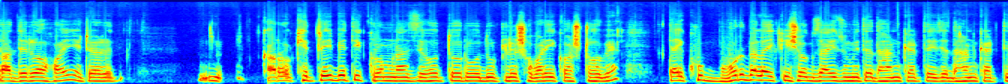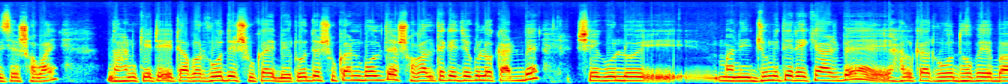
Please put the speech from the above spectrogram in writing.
তাদেরও হয়। এটার কারও ক্ষেত্রেই ব্যতিক্রম না, যেহেতু রোদ উঠলে সবারই কষ্ট হবে। তাই খুব ভোরবেলায় কৃষক যায় জমিতে ধান কাটতে যে ধান কাটতেছে সবাই, ধান কেটে এটা আবার রোদে শুকাইবে। রোদে শুকান বলতে সকাল থেকে যেগুলো কাটবে সেগুলো মানে জমিতে রেখে আসবে, হালকা রোদ হবে বা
